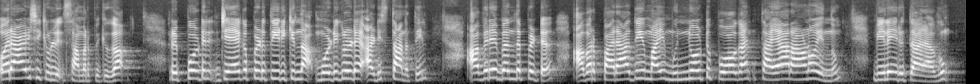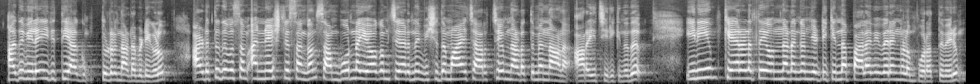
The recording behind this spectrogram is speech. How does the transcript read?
ഒരാഴ്ചയ്ക്കുള്ളിൽ സമർപ്പിക്കുക. റിപ്പോർട്ടിൽ രേഖപ്പെടുത്തിയിരിക്കുന്ന മൊഴികളുടെ അടിസ്ഥാനത്തിൽ അവരെ ബന്ധപ്പെട്ട് അവർ പരാതിയുമായി മുന്നോട്ടു പോകാൻ തയ്യാറാണോ എന്നും വിലയിരുത്താനാകും. അത് വിലയിരുത്തിയാകും തുടർ നടപടികളും. അടുത്ത ദിവസം അന്വേഷണ സംഘം സമ്പൂർണ യോഗം ചേർന്ന് വിശദമായ ചർച്ചയും നടത്തുമെന്നാണ് അറിയിച്ചിരിക്കുന്നത്. ഇനിയും കേരളത്തെ ഒന്നടങ്കം ഞെട്ടിക്കുന്ന പല വിവരങ്ങളും പുറത്തുവരും.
